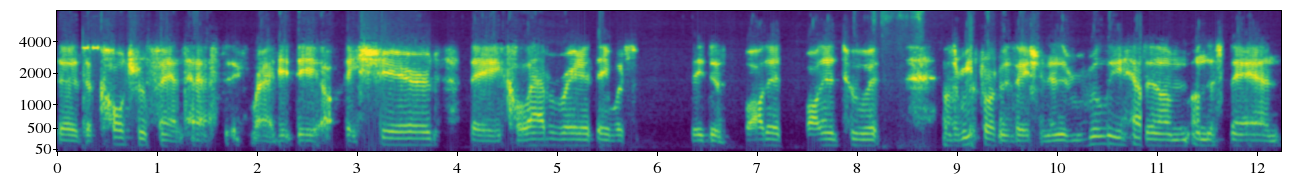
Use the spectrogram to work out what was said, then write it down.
the the culture is fantastic, right? They they they shared, they collaborated, they was they just bought it, bought into it. It was a research organization, and it really helped them understand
